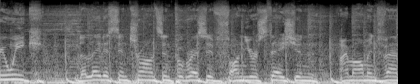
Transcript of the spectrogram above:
Every week. The latest in trance and progressive on your station. I'm Armin van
